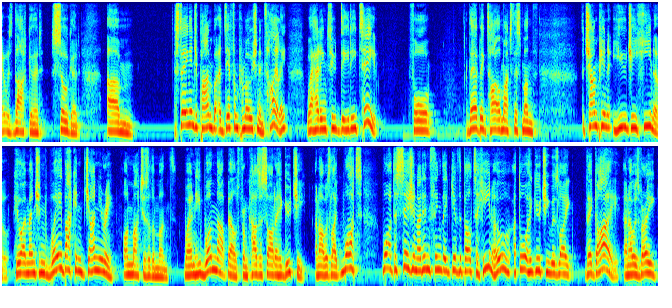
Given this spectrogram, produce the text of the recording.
It was that good, so good. Um, staying in Japan, but a different promotion entirely. We're heading to DDT for their big title match this month. The champion Yuji Hino, who I mentioned way back in January on Matches of the Month, when he won that belt from Kazusada Higuchi. And I was like, what? What a decision. I didn't think they'd give the belt to Hino. I thought Higuchi was like their guy. And I was very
